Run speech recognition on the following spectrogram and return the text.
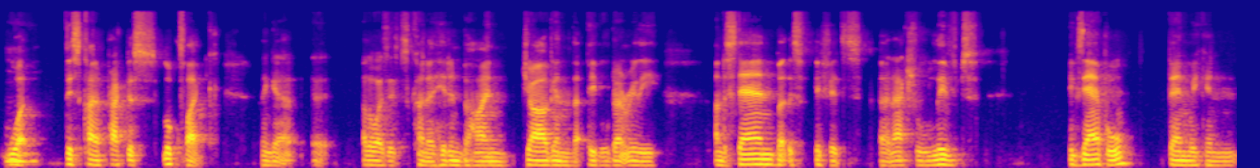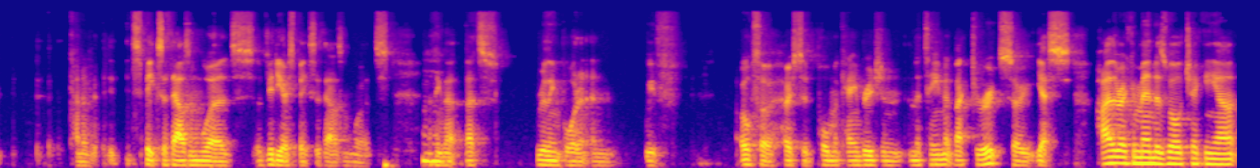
what mm-hmm. this kind of practice looks like i think uh, uh, otherwise it's kind of hidden behind jargon that people don't really understand but if it's an actual lived example, then we can kind of it speaks a thousand words. A video speaks a thousand words. Mm-hmm. I think mm-hmm. that that's really important, and we've also hosted Paul McCambridge and, and the team at Back to Roots. So yes, highly recommend as well checking out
